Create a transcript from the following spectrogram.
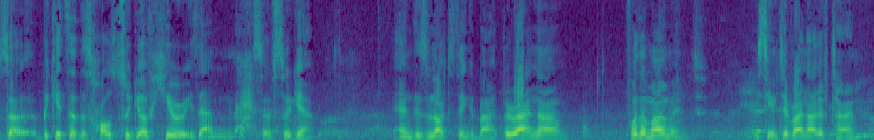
So, because this whole sugya of hero is a massive sugya, and there's a lot to think about. But right now, for the moment, we seem to have run out of time.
